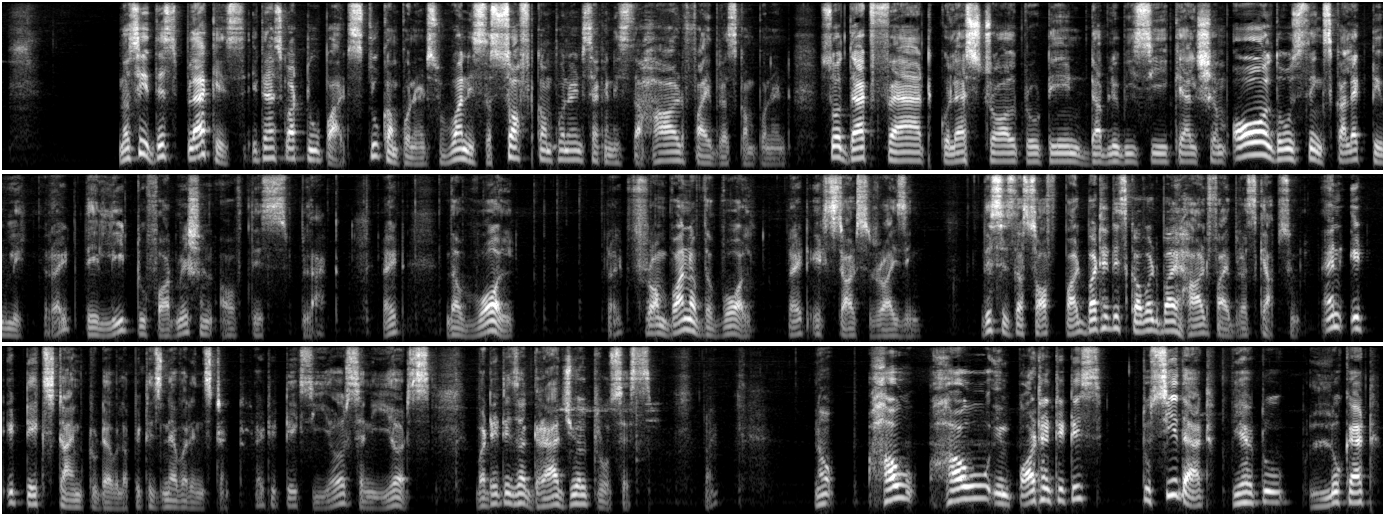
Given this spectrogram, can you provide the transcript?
now see this plaque is it has got two parts two components. One is the soft component second is the hard fibrous component. So that fat cholesterol protein wbc calcium all those things collectively right they lead to formation of this plaque right? The wall right from one of the wall right it starts rising this is the soft part, but it is covered by hard fibrous capsule and it, it takes time to develop. It is never instant, right? It takes years and years, but it is a gradual process, right? Now, how, how important it is to see that we have to look at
